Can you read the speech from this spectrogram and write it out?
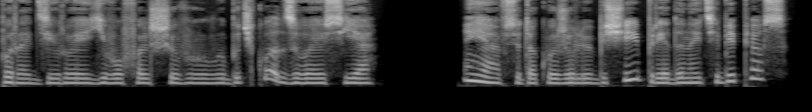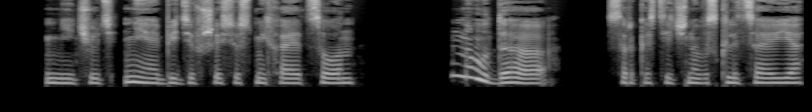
Пародируя его фальшивую улыбочку, отзываюсь я. «Я все такой же любящий и преданный тебе пес. Ничуть не обидевшись, усмехается он. «Ну да», — саркастично восклицаю я.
